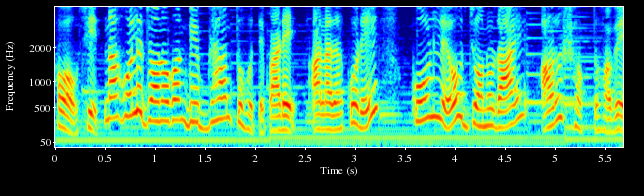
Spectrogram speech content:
হওয়া উচিত। না হলে জনগণ বিভ্রান্ত হতে পারে। আলাদা করে করলেও জনরায় আরও শক্ত হবে।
